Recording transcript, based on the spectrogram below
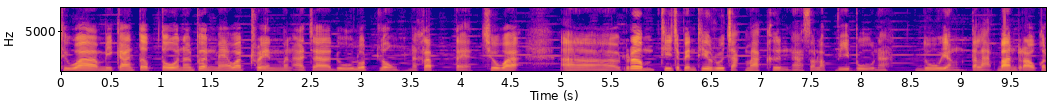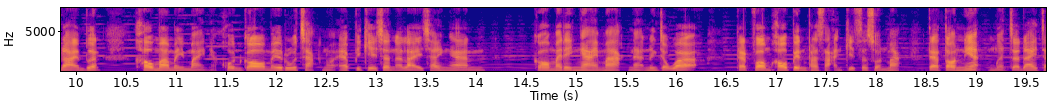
ถือว่ามีการเติบโตนั้นเพื่อนแม้ว่าเทรนด์มันอาจจะดูลดลงนะครับ แต่เชื่อว่าเริ่มที่จะเป็นที่รู้จักมากขึ้นนะสำหรับ v b o นะดูอย่างตลาดบ้านเราก็ได้เพื่อนเข้ามาใหม่ๆเนี่ยคนก็ไม่รู้จักเนาะแอปพลิเคชันอะไรใช้งานก็ไม่ได้ง่ายมากนะ เนื่องจากว่า พลตฟอร์มเขาเป็นภาษาอังกฤษซะส่วนมาก แต่ตอนนี้เหมือนจะได้ใจ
